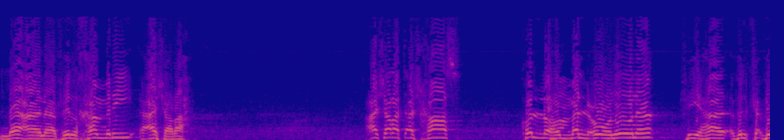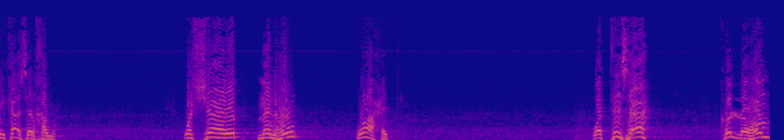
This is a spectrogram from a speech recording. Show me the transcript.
لعن في الخمر عشرة. عشرة أشخاص كلهم ملعونون فيها في كأس الخمر. والشارب من هو؟ واحد. والتسعة كلهم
